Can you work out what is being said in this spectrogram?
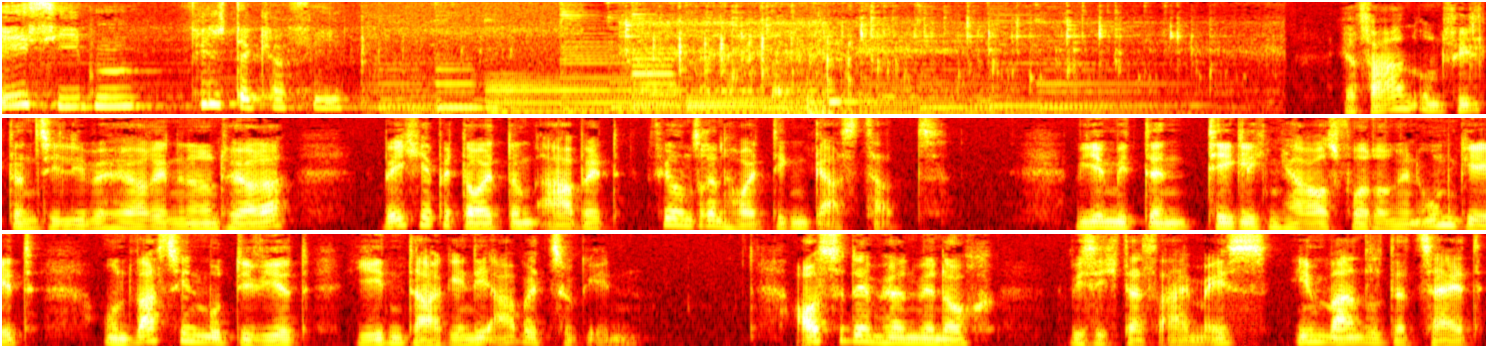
B7 Filterkaffee. Erfahren und filtern Sie, liebe Hörerinnen und Hörer, welche Bedeutung Arbeit für unseren heutigen Gast hat, wie er mit den täglichen Herausforderungen umgeht und was ihn motiviert, jeden Tag in die Arbeit zu gehen. Außerdem hören wir noch, wie sich das AMS im Wandel der Zeit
